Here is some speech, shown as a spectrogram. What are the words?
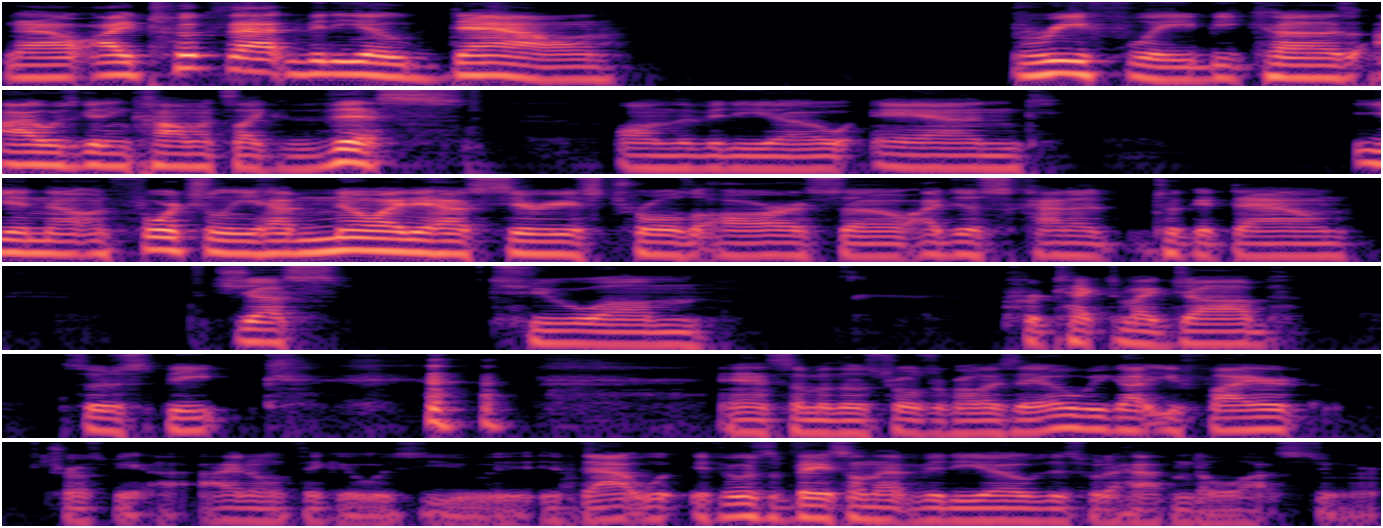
Now, I took that video down briefly because I was getting comments like this on the video, and you know, unfortunately, you have no idea how serious trolls are, so I just kind of took it down just to um protect my job, so to speak. And some of those trolls will probably say, "Oh, we got you fired." Trust me, I don't think it was you. If that if it was based on that video, this would have happened a lot sooner.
